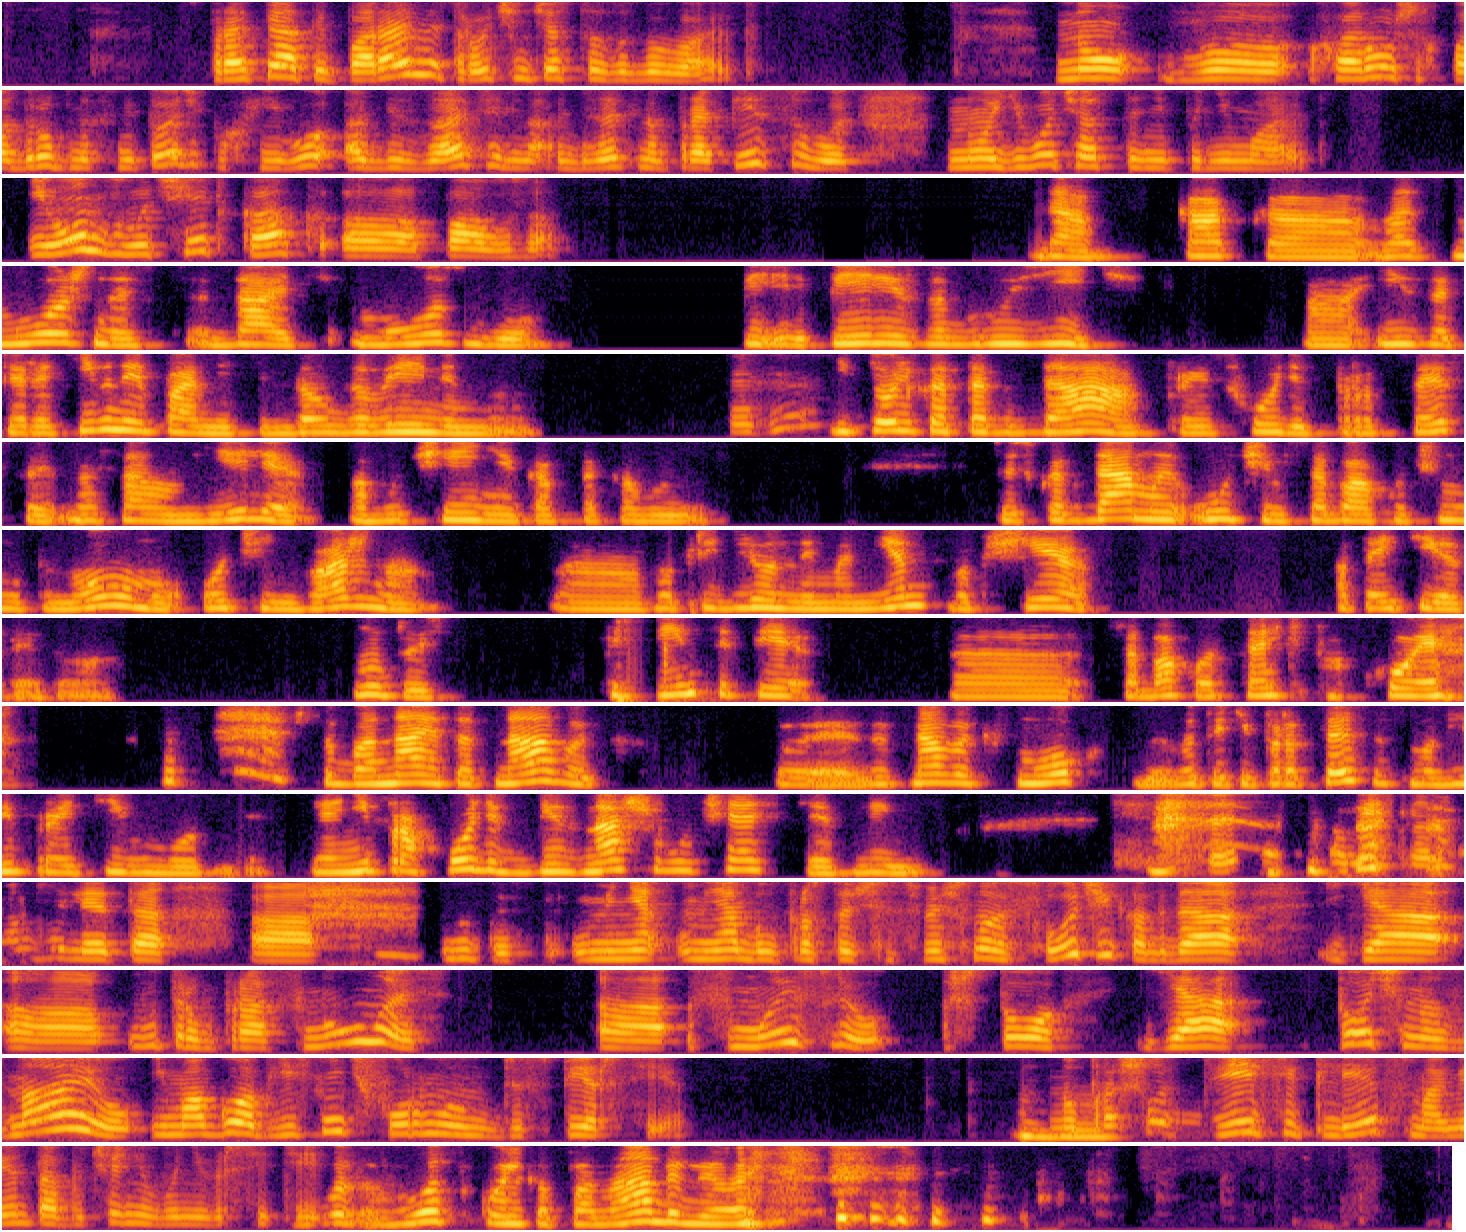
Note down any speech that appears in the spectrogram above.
Про пятый параметр очень часто забывают. Но в хороших подробных методиках его обязательно, обязательно прописывают, но его часто не понимают. И он звучит как э, пауза. Да, как э, возможность дать мозгу перезагрузить э, из оперативной памяти в долговременную. И только тогда происходят процессы на самом деле обучения как таковые. То есть, когда мы учим собаку чему-то новому, очень важно а, в определенный момент вообще отойти от этого. Ну, то есть, в принципе, а, собаку оставить в покое, чтобы она этот навык, этот навык смог, вот эти процессы смогли пройти в мозге. И они проходят без нашего участия, блин. На самом деле это, а, ну, то есть у меня, у меня был просто очень смешной случай, когда я а, утром проснулась а, с мыслью, что я точно знаю и могу объяснить формулу дисперсии. Но прошло 10 лет с момента обучения в университете. Вот, вот сколько понадобилось.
